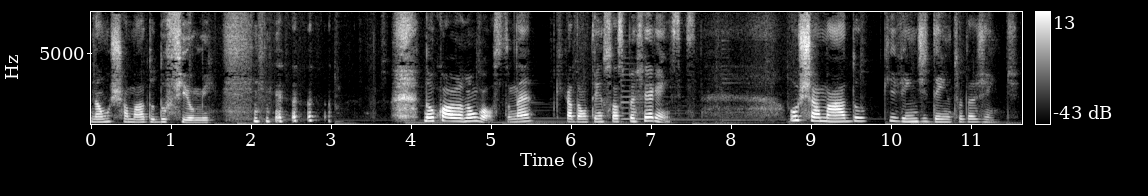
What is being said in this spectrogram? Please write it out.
Não o chamado do filme. no qual eu não gosto, né? Porque cada um tem suas preferências. O chamado que vem de dentro da gente.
